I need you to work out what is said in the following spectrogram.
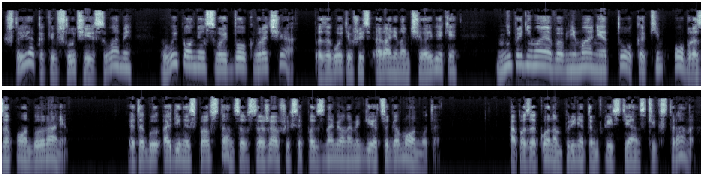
«что я, как и в случае с вами, выполнил свой долг врача, позаботившись о раненом человеке, не принимая во внимание то, каким образом он был ранен. Это был один из повстанцев, сражавшихся под знаменами герцога Монмута. А по законам, принятым в христианских странах,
